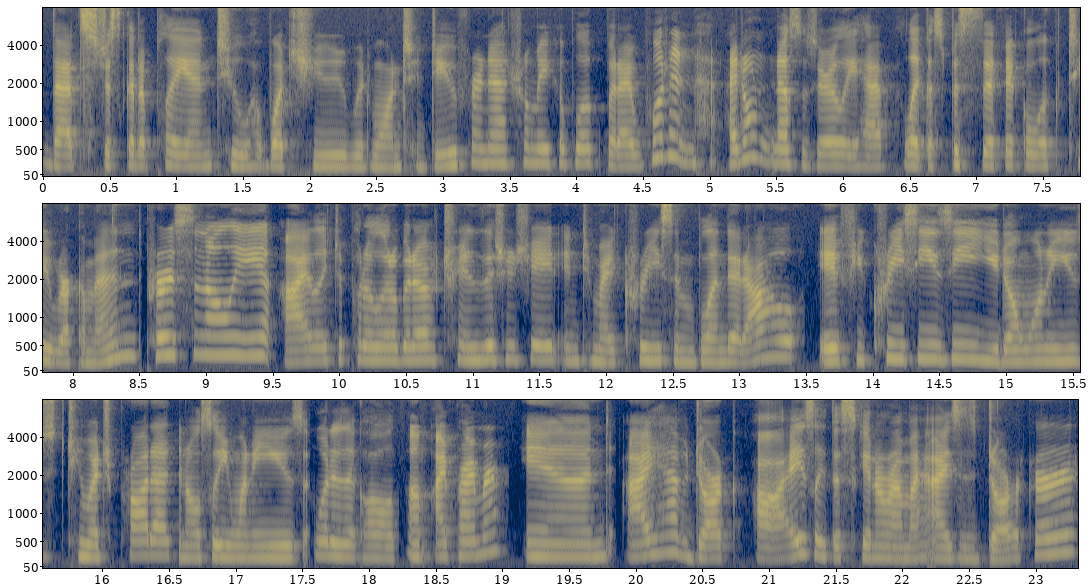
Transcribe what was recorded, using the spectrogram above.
that's just gonna play into what you would want to do for a natural makeup look. But I wouldn't, I don't necessarily have like a specific look to recommend. Personally, I like to put a little bit of transition shade into my crease and blend it out. If you crease easy, you don't want to use too much product, and also you want to use what is it called? Um, eye primer. And I have dark eyes, like the skin around my eyes is darker,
